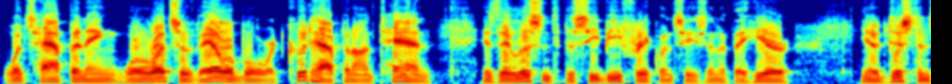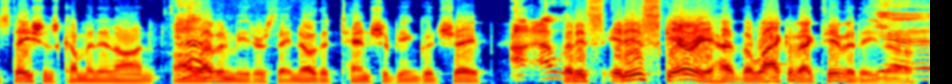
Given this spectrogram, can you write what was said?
what's happening or what's available or what could happen on 10 is they listen to the CB frequencies, and if they hear you know, distant stations coming in on, on Yeah. 11 meters, they know that 10 should be in good shape. I, I would, But it's it is scary how, the lack of activity, though. Yeah,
